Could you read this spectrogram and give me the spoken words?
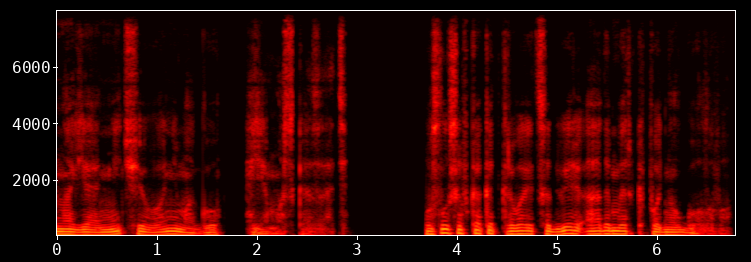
Но я ничего не могу ему сказать. Услышав, как открывается дверь, Адамберг поднял голову.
